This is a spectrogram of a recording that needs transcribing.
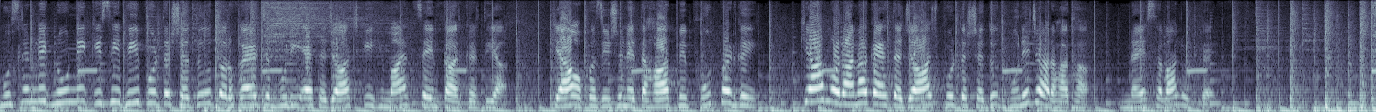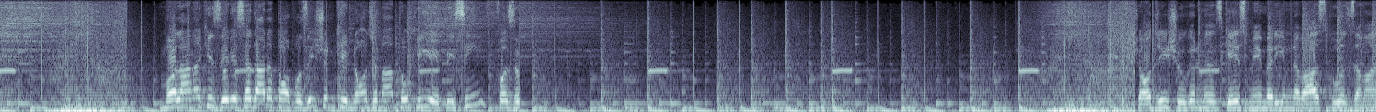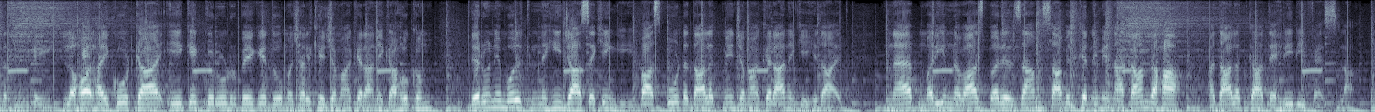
مسلم لیگ نون نے کسی بھی پرتشدد اور غیر جمہوری احتجاج کی حمایت سے انکار کر دیا۔ کیا اپوزیشن اتحاد میں پھوٹ پڑ گئی؟ کیا مولانا کا احتجاج پرتشدد ہونے جا رہا تھا؟ نئے سوال اٹھ گئے۔ مولانا کی زیر صدارت اپوزیشن کی نو جماعتوں کی اے پی سی فضل چودھری شوگر ملز کیس میں مریم نواز کو ضمانت مل گئی۔ لاہور ہائی کورٹ کا ایک ایک کروڑ روپے کے دو مچلکے جمع کرانے کا حکم۔ بیرون ملک نہیں جا سکیں گی۔ پاسپورٹ عدالت میں جمع کرانے کی ہدایت۔ نائب مریم نواز پر الزام ثابت کرنے میں ناکام رہا۔ عدالت کا تحریری فیصلہ۔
